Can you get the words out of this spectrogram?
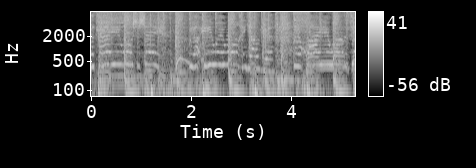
要在意我是谁，不要以为我很遥远，不要怀疑我的嘴，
